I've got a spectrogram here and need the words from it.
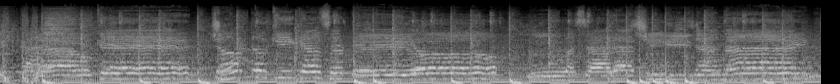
カラオケちょっと聞かせてよ。噂らしいじゃない。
